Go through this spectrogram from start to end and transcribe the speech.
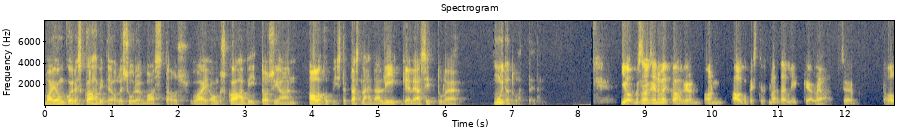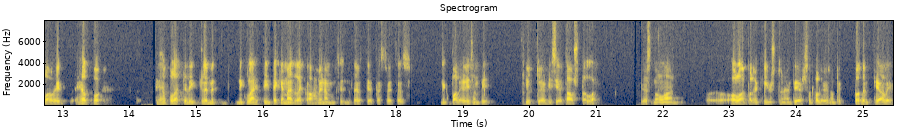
Vai onko edes kahviteollisuuden vastaus, vai onko kahvi tosiaan alkupiste? Tästä lähdetään liikkeelle ja sitten tulee muita tuotteita. Joo, mä sanoisin enemmän, että kahvi on, on alkupiste, jos me lähdetään liikkeelle. Ja. Se tavallaan oli helppo, helppo lähteä liikkeelle. Me niin kuin lähdettiin tekemään tätä kahvina, mutta sitten me tajuttiin, että tässä on itse asiassa niin kuin paljon isompi juttuja visio taustalla, jos me ollaan ollaan paljon kiinnostuneempia, jossa on paljon isompi potentiaali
